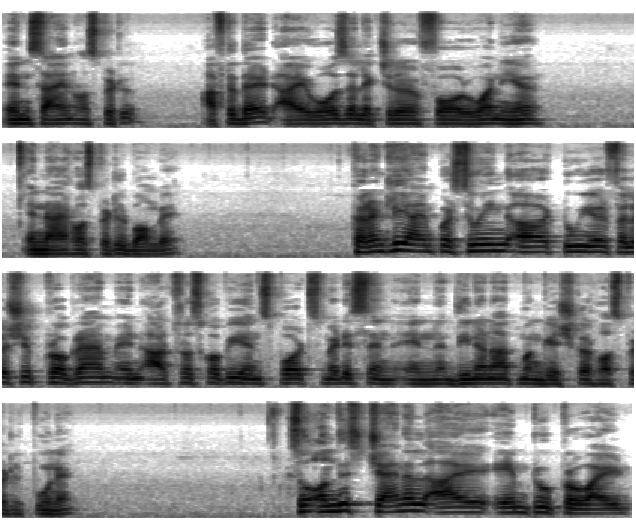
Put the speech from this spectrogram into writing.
in Sion Hospital. After that, I was a lecturer for one year in Nair Hospital, Bombay. Currently, I am pursuing a two-year fellowship program in arthroscopy and sports medicine in Dinanath Mangeshkar Hospital, Pune. So on this channel, I aim to provide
